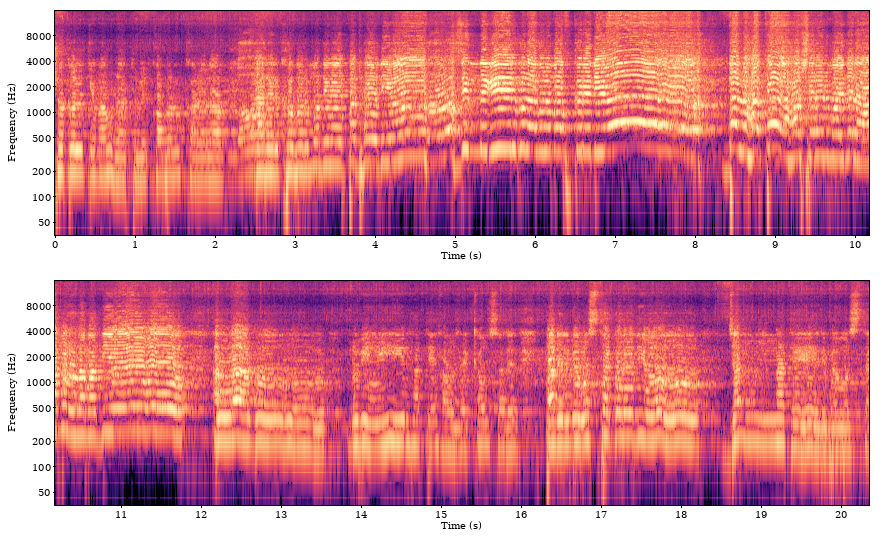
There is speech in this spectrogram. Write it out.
সকলকে মাওলা তুমি কবল করে নাও। গানের খবর মদিনায় পাঠিয়ে দিও জিন্দগির গুণাগুলো মাফ করে দিও। ডান হাতে হাসরের ময়দানে আমল নামা দিও। আল্লাহ গো নবীর হাতে হাউজে কাউসারের পানির ব্যবস্থা করে দিও। জান্নাতের ব্যবস্থা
